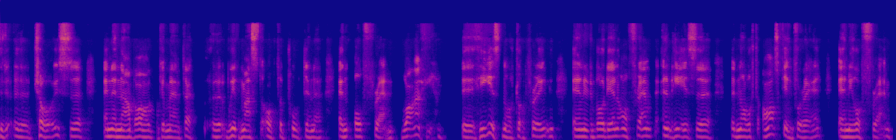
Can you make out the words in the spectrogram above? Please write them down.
other uh, choice. and another argument that we must offer Putin an off-ramp. Why? he is not offering anybody an off-ramp, and he is not asking for any off-ramp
